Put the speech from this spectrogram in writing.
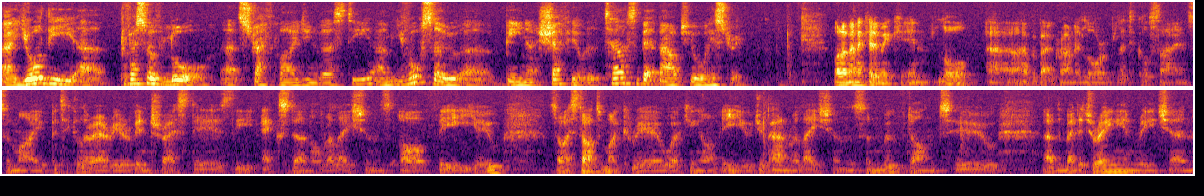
Uh, you're the uh, Professor of Law at Strathclyde University. Um, you've also uh, been at Sheffield. Tell us a bit about your history. Well, I'm an academic in law. Uh, I have a background in law and political science, and my particular area of interest is the external relations of the EU. So I started my career working on EU-Japan relations and moved on to uh, the Mediterranean region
